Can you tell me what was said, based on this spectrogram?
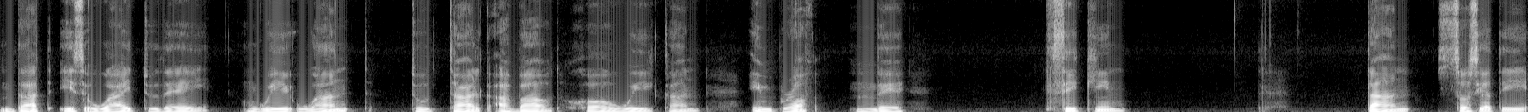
That is why today we want to talk about how we can improve the thinking than society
